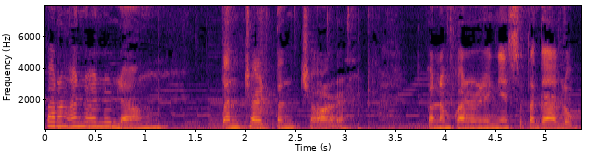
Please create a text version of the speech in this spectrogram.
Parang ano-ano lang. Tanchar-tanchar. Alam ko ano rin yan sa Tagalog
